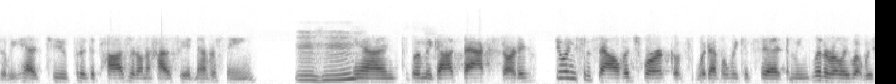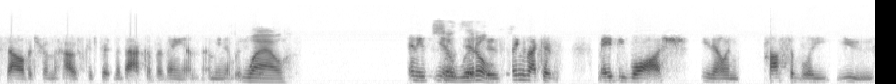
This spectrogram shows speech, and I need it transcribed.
that we had to put a deposit on a house we had never seen. Mm-hmm. And when we got back, started doing some salvage work of whatever we could fit. I mean, literally, what we salvaged from the house could fit in the back of a van. I mean, it was wow. Any you so know, little dishes, things I could maybe wash, you know, and possibly use,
